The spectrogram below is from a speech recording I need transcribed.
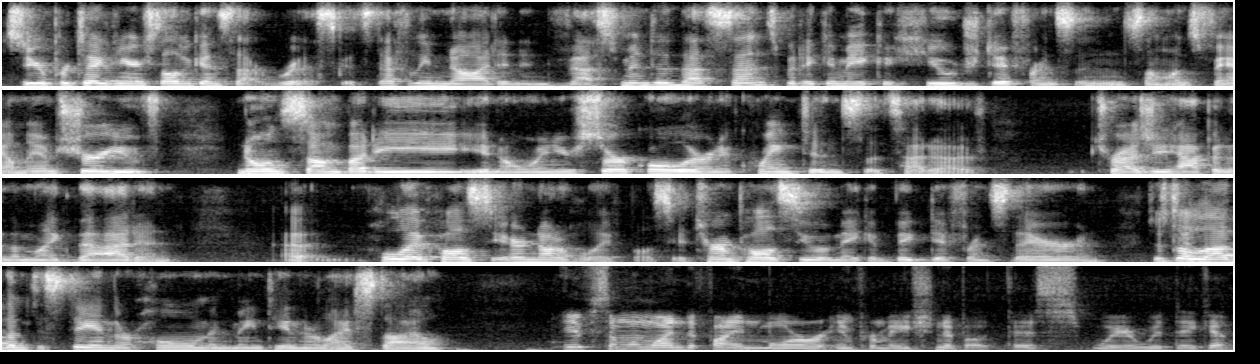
So you're protecting yourself against that risk. It's definitely not an investment in that sense, but it can make a huge difference in someone's family. I'm sure you've known somebody, you know, in your circle or an acquaintance that's had a tragedy happen to them like that, and a whole life policy or not a whole life policy, a term policy would make a big difference there, and just allow them to stay in their home and maintain their lifestyle. If someone wanted to find more information about this, where would they go?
